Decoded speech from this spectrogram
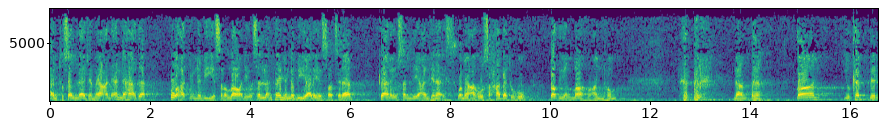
أن تصلى جماعة لأن هذا هو هدي النبي صلى الله عليه وسلم. فإن النبي عليه الصلاة والسلام كان يصلي على الجنائز ومعه صحابته رضي الله عنهم. نعم. قال يكبر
